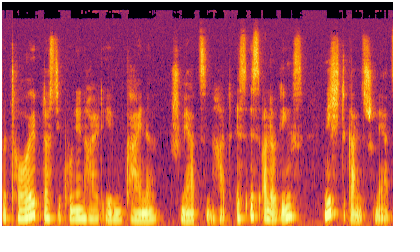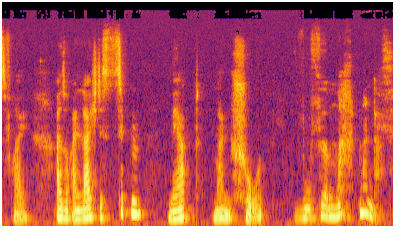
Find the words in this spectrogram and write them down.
betäubt, dass die Kundin halt eben keine Schmerzen hat. Es ist allerdings nicht ganz schmerzfrei. Also ein leichtes Zippen merkt man schon. Wofür macht man das?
